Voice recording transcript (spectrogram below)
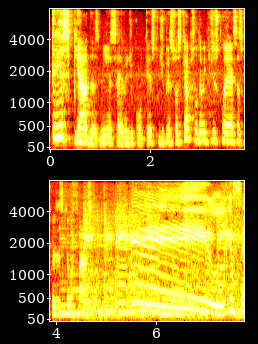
três piadas minhas saíram de contexto de pessoas que absolutamente desconhecem as coisas que eu faço. Beleza!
